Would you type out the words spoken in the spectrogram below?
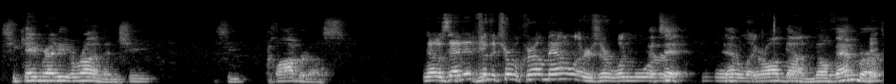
she came ready to run and she she clobbered us. Now is that it for the Triple Crown Mail, or is there one more? That's it. one Yep, more leg? they're all Yeah. done. November,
